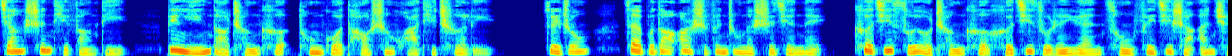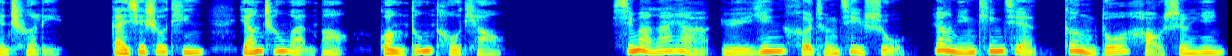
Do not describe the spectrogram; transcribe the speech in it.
将身体放低。并引导乘客通过逃生滑梯撤离。最终，在不到二十分钟的时间内，客机所有乘客和机组人员从飞机上安全撤离。感谢收听《羊城晚报》广东头条，喜马拉雅语音合成技术，让您听见更多好声音。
